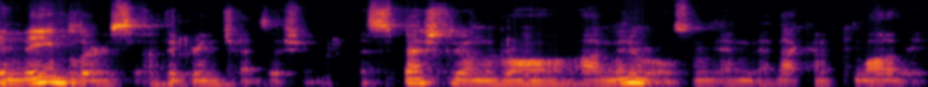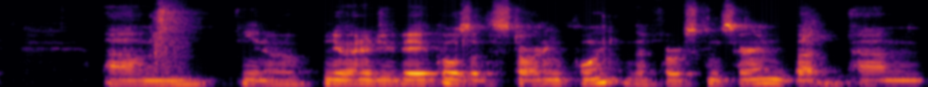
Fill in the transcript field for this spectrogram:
enablers of the green transition, especially on the raw uh, minerals and, and, and, that kind of commodity. Um, you know, new energy vehicles are the starting point, the first concern, but um,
